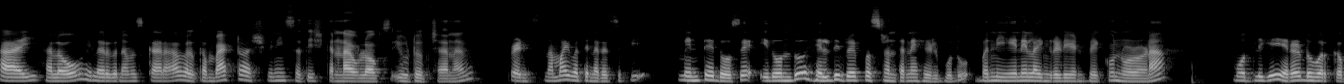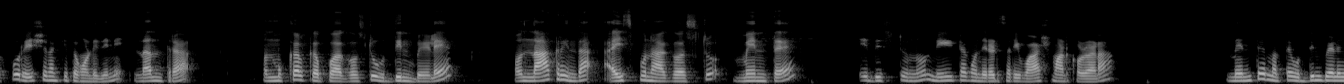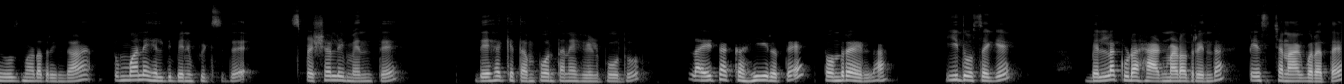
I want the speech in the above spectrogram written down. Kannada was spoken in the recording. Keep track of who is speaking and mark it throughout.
Speaker 1: ಹಾಯ್, ಹಲೋ, ಎಲ್ಲರಿಗೂ ನಮಸ್ಕಾರ. Welcome back to Ashwini Satish Kannada vlogs YouTube channel. Friends, ನಮ್ಮ ಇವತ್ತಿನ ರೆಸಿಪಿ ಮೆಂತೆ ದೋಸೆ. ಇದೊಂದು ಹೆಲ್ದಿ ಬ್ರೇಕ್ಫಾಸ್ಟ್ ಅಂತಲೇ ಹೇಳ್ಬೋದು. ಬನ್ನಿ, ಏನೆಲ್ಲ ಇಂಗ್ರೀಡಿಯೆಂಟ್ ಬೇಕು ನೋಡೋಣ. ಮೊದಲಿಗೆ ಎರಡೂವರೆ ಕಪ್ಪು ರೇಷನ್ ಅಕ್ಕಿ ತೊಗೊಂಡಿದ್ದೀನಿ. ನಂತರ ಒಂದು ಮುಕ್ಕಾಲು ಕಪ್ ಆಗೋಷ್ಟು ಉದ್ದಿನ ಬೇಳೆ, ಒಂದು ನಾಲ್ಕರಿಂದ ಐದು ಸ್ಪೂನ್ ಆಗೋಷ್ಟು ಮೆಂತೆ. ಇದಿಷ್ಟು ನೀಟಾಗಿ ಒಂದೆರಡು ಸರಿ ವಾಶ್ ಮಾಡ್ಕೊಳ್ಳೋಣ. ಮೆಂತೆ ಮತ್ತು ಉದ್ದಿನಬೇಳೆ ಯೂಸ್ ಮಾಡೋದ್ರಿಂದ ತುಂಬಾ ಹೆಲ್ದಿ ಬೆನಿಫಿಟ್ಸ್ ಇದೆ. ಸ್ಪೆಷಲಿ ಮೆಂತೆ ದೇಹಕ್ಕೆ ತಂಪು ಅಂತಲೇ ಹೇಳ್ಬೋದು. ಲೈಟಾಗಿ ಕಹಿ ಇರುತ್ತೆ, ತೊಂದರೆ ಇಲ್ಲ. ಈ ದೋಸೆಗೆ ಬೆಲ್ಲ ಕೂಡ ಹ್ಯಾಡ್ ಮಾಡೋದ್ರಿಂದ ಟೇಸ್ಟ್ ಚೆನ್ನಾಗಿ ಬರುತ್ತೆ.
